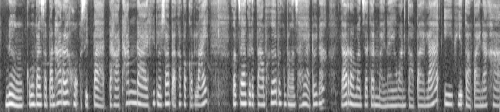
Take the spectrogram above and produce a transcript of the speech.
1 กุมภาพันธ์2568 นะคะ ท่านใดที่เดียวชอบแอคก็ฝากกดไลค์ กดแชร์กดติดตามเพื่อเป็นกำลังใจให้ด้วยนะ แล้วเรามาเจอกันใหม่ในวันต่อไปและ EP ต่อไปนะคะ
